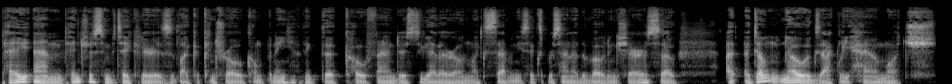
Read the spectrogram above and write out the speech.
Pay um, Pinterest in particular is like a control company. I think the co-founders together own like seventy six percent of the voting shares. So I, I, don't know exactly how much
